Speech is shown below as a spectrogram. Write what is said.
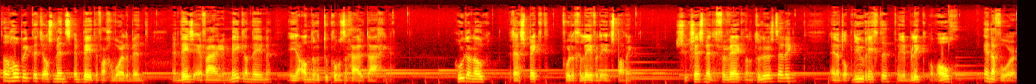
dan hoop ik dat je als mens er beter van geworden bent en deze ervaringen mee kan nemen in je andere toekomstige uitdagingen. Hoe dan ook, respect voor de geleverde inspanning. Succes met het verwerken van de teleurstelling en het opnieuw richten van je blik omhoog en naar voren.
